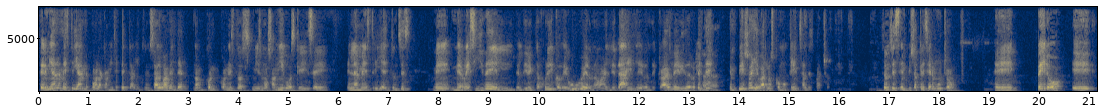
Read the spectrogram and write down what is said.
termina la maestría, me pongo la camiseta y entonces salgo a vender, ¿no? Con, con estos mismos amigos que hice en la maestría. Entonces, me, me recibe el, el, director jurídico de Uber, ¿no? El de Daimler, el de Chrysler, y de repente empiezo a llevarlos como clientes al despacho. Entonces, empiezo a crecer mucho. Eh, pero eh,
